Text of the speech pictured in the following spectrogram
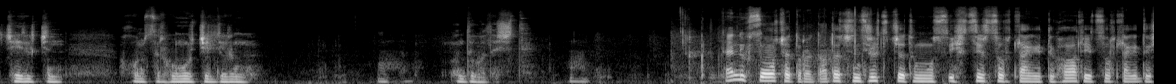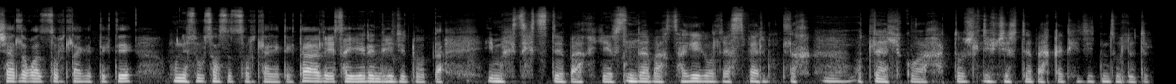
чирэг чинь хумсар хүмүүжил ер нь өндөг болно шүү дээ. Танд өгсөн уур чадварууд одоо чинь сэрэгдчихэд хүмүүс их зэрэг сурлаа гэдэг, хоол хийж сурлаа гэдэг, шалгавал сурлаа гэдэг тий хүнээс үг сонсож сурлаа гэдэг. Та сая ярианд хийж дуудаа эмх зэгцтэй байх, ярьсандаа байх, цагийг бол яс баримтлах, удлаа алихгүй байх, хатуужил төвчээртэй байх гэдэг хэд хэдэн зүйлүүдийг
